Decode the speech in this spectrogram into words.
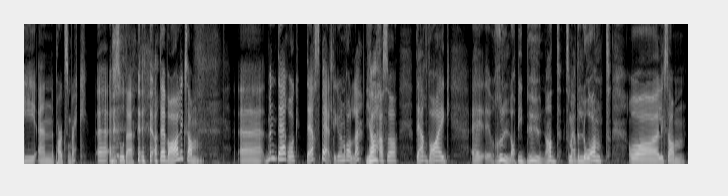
i en Parks and Rec-episode. Ja. Det var liksom eh, Men der òg. Der spilte jeg jo en rolle. Ja. Altså, der var jeg eh, rulla opp i bunad som jeg hadde lånt, og liksom eh,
